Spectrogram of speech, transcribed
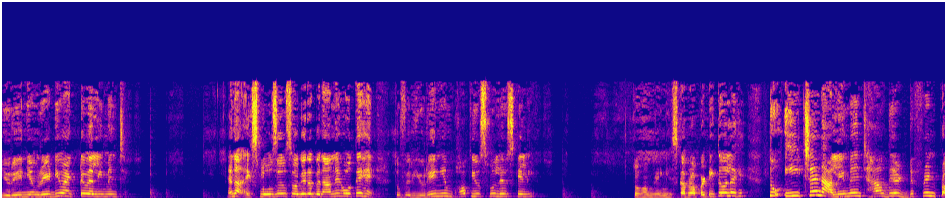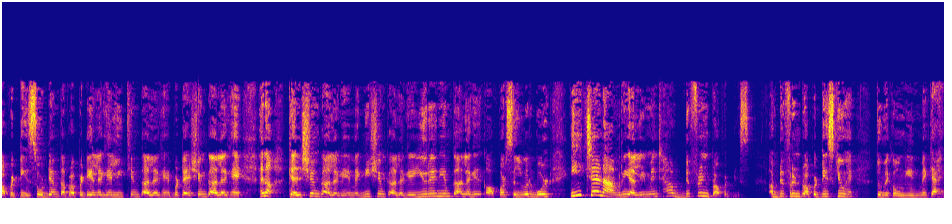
यूरेनियम रेडियो एक्टिव एलिमेंट है। है ना? एक्सप्लोजिव्स वगैरह बनाने होते हैं तो फिर यूरेनियम बहुत यूजफुल है उसके लिए। तो हम कहेंगे इसका प्रॉपर्टी तो अलग है। तो each and element have their different properties sodium का प्रॉपर्टी अलग है लिथियम का अलग है पोटेशियम का अलग है है ना? कैल्शियम का अलग है मैग्नीशियम का अलग है यूरेनियम का अलग है copper silver gold each and every element have different properties अब डिफरेंट प्रॉपर्टीज़ क्यों है? तो मैं कहूँगी इनमें क्या है?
